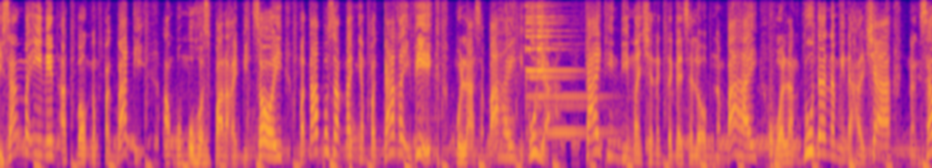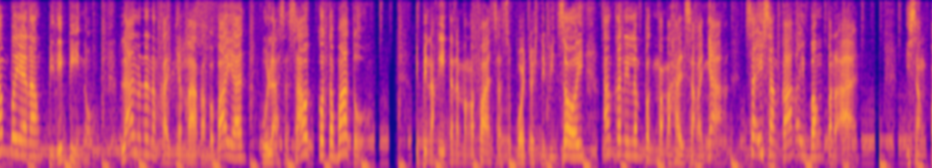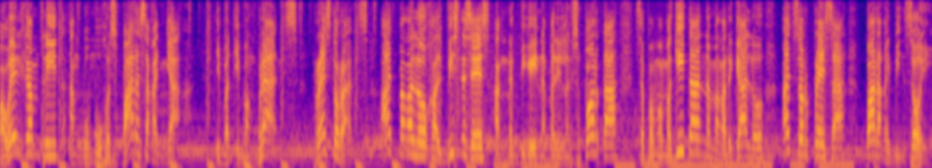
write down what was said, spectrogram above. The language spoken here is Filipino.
Isang mainit at bonggang pagbati ang bumuhos para kay Binsoy matapos ang kanyang pagkaka-evict mula sa bahay ni Kuya. Kahit hindi man siya nagtagal sa loob ng bahay, walang duda na minahal siya ng sambayanang Pilipino. Lalo na ng kanyang mga kababayan mula sa South Cotabato. Ipinakita ng mga fans at supporters ni Binsoy ang kanilang pagmamahal sa kanya sa isang kakaibang paraan. Isang pa-welcome treat ang bumuhos para sa kanya. Iba't ibang brands, restaurants, at mga local businesses ang nagbigay ng kanilang suporta sa pamamagitan ng mga regalo at sorpresa para kay Binsoy.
